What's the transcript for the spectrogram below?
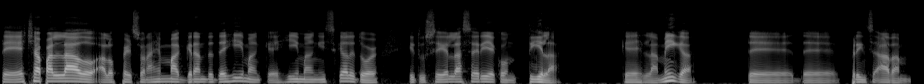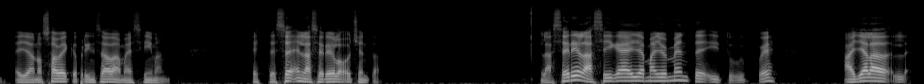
te echa para el lado a los personajes más grandes de He-Man, que es He-Man y Skeletor, y tú sigues la serie con Tila, que es la amiga de, de Prince Adam. Ella no sabe que Prince Adam es He-Man. Este, en la serie de los 80. La serie la sigue ella mayormente y tú, pues, a ella la- la,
